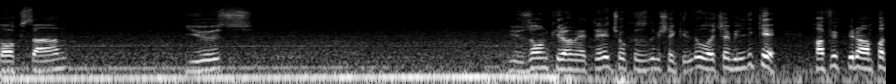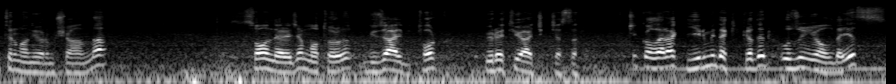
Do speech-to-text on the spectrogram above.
90 100 110 kilometreye çok hızlı bir şekilde ulaşabildi ki Hafif bir rampa tırmanıyorum şu anda. Son derece motoru güzel bir tork üretiyor açıkçası. Yaklaşık olarak 20 dakikadır uzun yoldayız.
